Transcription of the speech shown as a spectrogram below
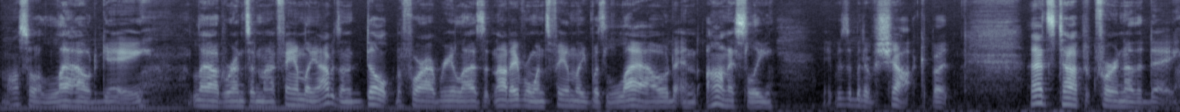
I'm also a loud gay loud runs in my family. I was an adult before I realized that not everyone's family was loud, and honestly, it was a bit of a shock, but that's topic for another day.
